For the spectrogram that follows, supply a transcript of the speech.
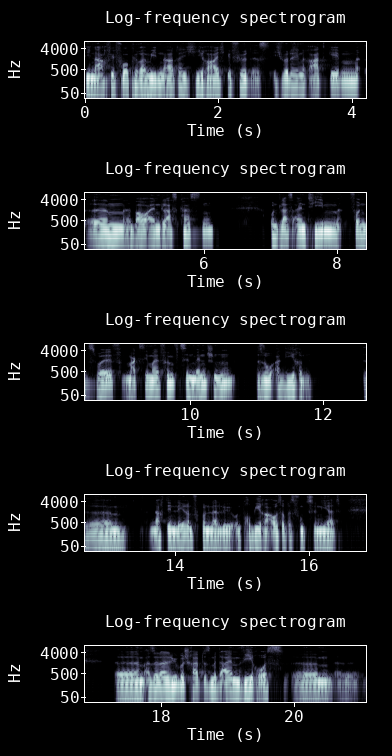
die nach wie vor pyramidenartig hierarchisch geführt ist. Ich würde den Rat geben, ähm, bau einen Glaskasten und lass ein Team von zwölf, maximal 15 Menschen so agieren. Ähm, nach den Lehren von Lalue und probiere aus, ob es funktioniert. Ähm, also Lalue beschreibt es mit einem Virus, ähm, äh,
